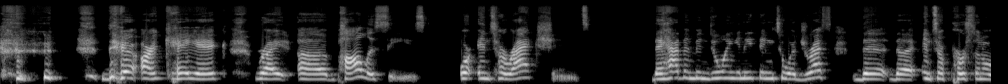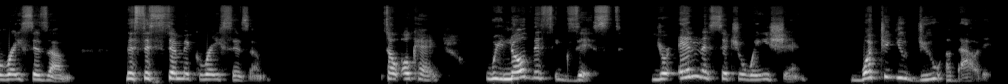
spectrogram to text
their archaic, right, uh, policies or interactions. They haven't been doing anything to address the, the interpersonal racism, the systemic racism. So, okay, we know this exists. You're in this situation. What do you do about it?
